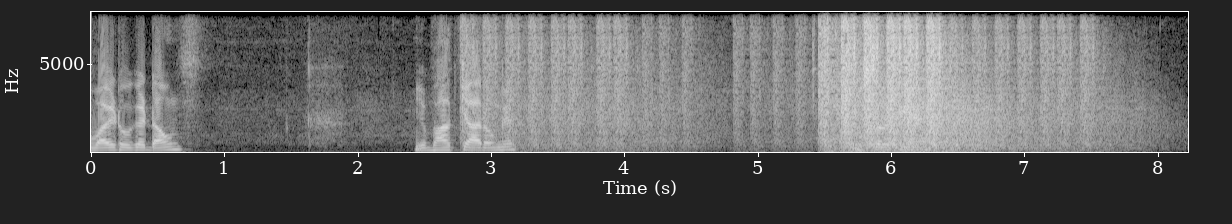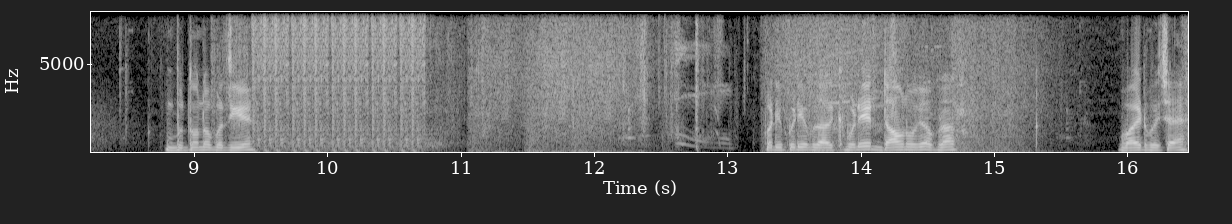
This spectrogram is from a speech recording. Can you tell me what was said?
वाइट हो गया डाउन ये भाग के आ रहे होंगे। दोनों बच गए। बड़ी बड़ी अबरार की बड़ी डाउन हो गया, अबरार। वाइट बचा है।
